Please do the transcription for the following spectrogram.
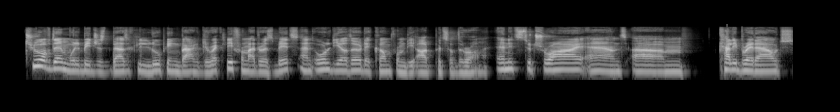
two of them will be just basically looping back directly from address bits and all the other, they come from the outputs of the ROM. And it's to try and um, calibrate out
